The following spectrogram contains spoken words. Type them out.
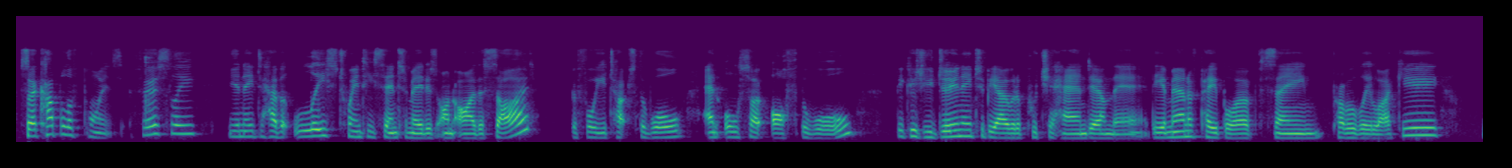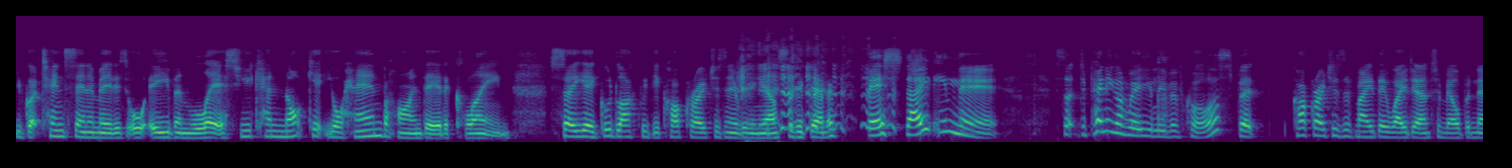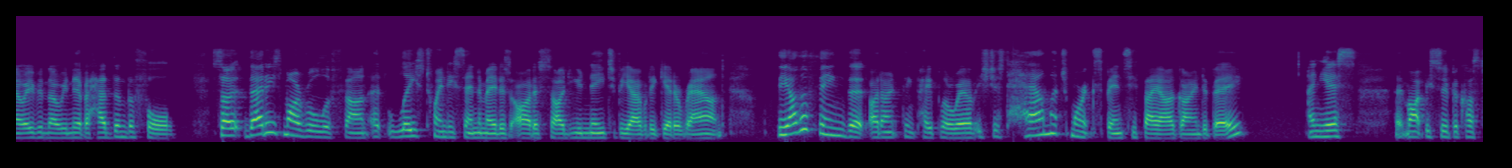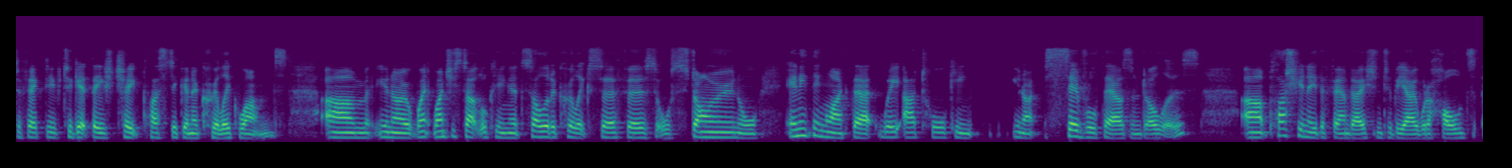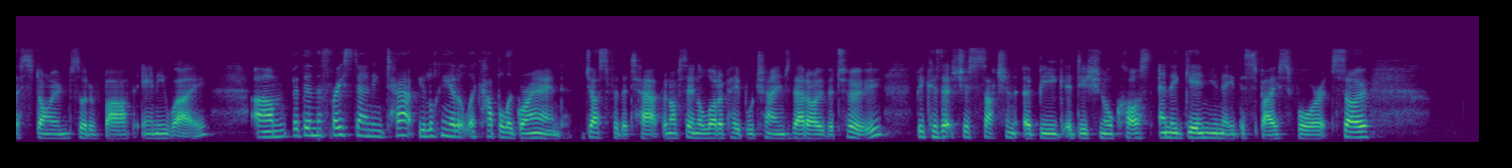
So, a couple of points. Firstly, you need to have at least 20 centimetres on either side before you touch the wall and also off the wall because you do need to be able to put your hand down there. The amount of people I've seen, probably like you, you've got 10 centimetres or even less, you cannot get your hand behind there to clean. So, yeah, good luck with your cockroaches and everything else that are going to best state in there. So, depending on where you live, of course, but cockroaches have made their way down to Melbourne now, even though we never had them before. So, that is my rule of thumb at least 20 centimetres either side, you need to be able to get around. The other thing that I don't think people are aware of is just how much more expensive they are going to be. And yes, it might be super cost effective to get these cheap plastic and acrylic ones. Um, you know, when, once you start looking at solid acrylic surface or stone or anything like that, we are talking, you know, several thousand dollars. Uh, plus, you need the foundation to be able to hold a stone sort of bath anyway. Um, but then the freestanding tap, you're looking at it a couple of grand just for the tap. And I've seen a lot of people change that over too because that's just such an, a big additional cost. And again, you need the space for it. So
